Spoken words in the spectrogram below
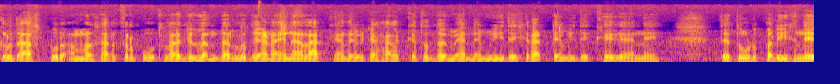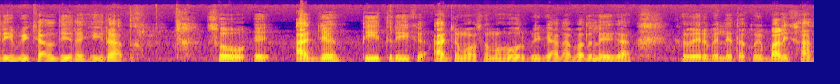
ਗੁਰਦਾਸਪੁਰ, ਅੰਮ੍ਰਿਤਸਰ ਕਰਪੂਥਲਾ ਜਲੰਧਰ, ਲੁਧਿਆਣਾ ਇਹਨਾਂ ਇਲਾਕਿਆਂ ਦੇ ਵਿੱਚ ਹਲਕੇ ਤੋਂ ਦਰਮਿਆਨੇ ਮੀਂਹ ਦੇ ਛਰਾਟੇ ਵੀ ਦੇਖੇ ਗਏ ਨੇ ਤੇ ਧੂੜ ਭਰੀ ਹਨੇਰੀ ਵੀ ਚੱਲਦੀ ਰਹੀ ਰਾਤ। ਸੋ ਇਹ ਅੱਜ 30 ਤਰੀਕ, ਅੱਜ ਮੌਸਮ ਹੋਰ ਵੀ ਜ਼ਿਆਦਾ ਬਦਲੇਗਾ। ਸਵੇਰ ਵੇਲੇ ਤਾਂ ਕੋਈ ਬਾਹਲੀ ਖਾਸ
